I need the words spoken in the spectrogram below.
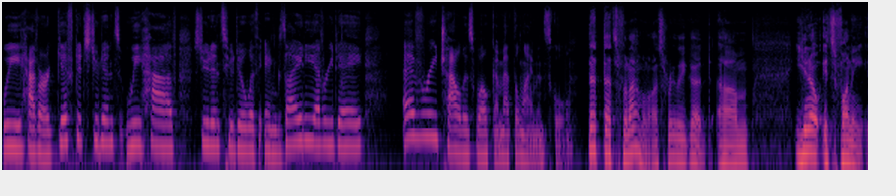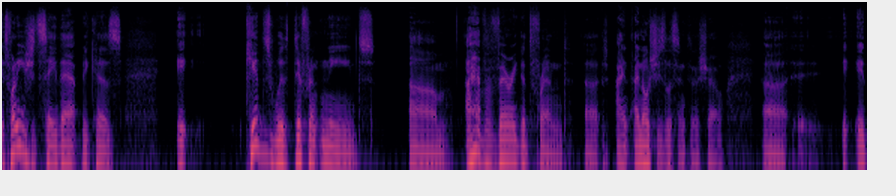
We have our gifted students. We have students who deal with anxiety every day. Every child is welcome at the Lyman School. That that's phenomenal. That's really good. Um, you know, it's funny. It's funny you should say that because it, kids with different needs. Um, I have a very good friend. Uh, I, I know she's listening to the show. Uh, it, it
